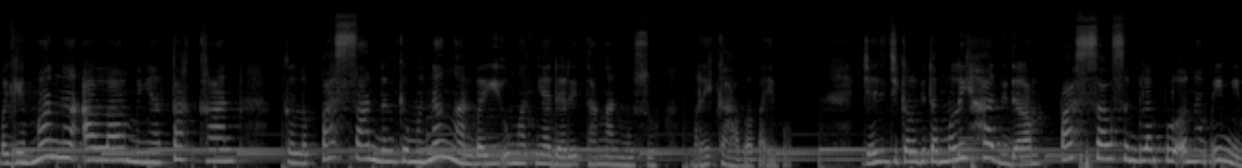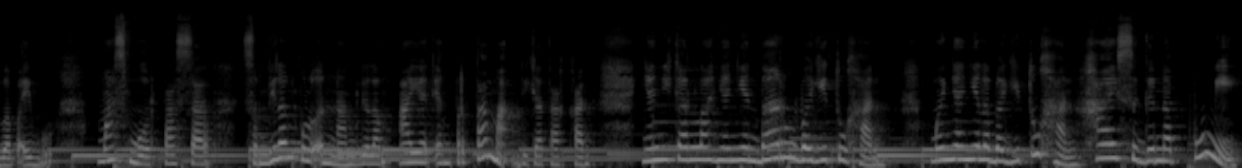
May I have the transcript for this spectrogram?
Bagaimana Allah menyatakan kelepasan dan kemenangan bagi umatnya dari tangan musuh mereka Bapak Ibu. Jadi jika kita melihat di dalam pasal 96 ini Bapak Ibu, Mazmur pasal 96 di dalam ayat yang pertama dikatakan, "Nyanyikanlah nyanyian baru bagi Tuhan, menyanyilah bagi Tuhan, hai segenap bumi."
